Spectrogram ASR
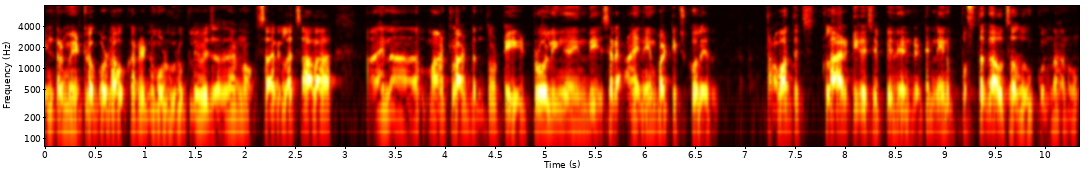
ఇంటర్మీడియట్లో కూడా ఒక రెండు మూడు గ్రూపులు ఏవే చదివానని ఒకసారి ఇలా చాలా ఆయన మాట్లాడడంతో ట్రోలింగ్ అయింది. సరే ఆయన ఏం పట్టించుకోలేదు. తర్వాత క్లారిటీగా చెప్పింది ఏంటంటే నేను పుస్తకాలు చదువుకున్నాను.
